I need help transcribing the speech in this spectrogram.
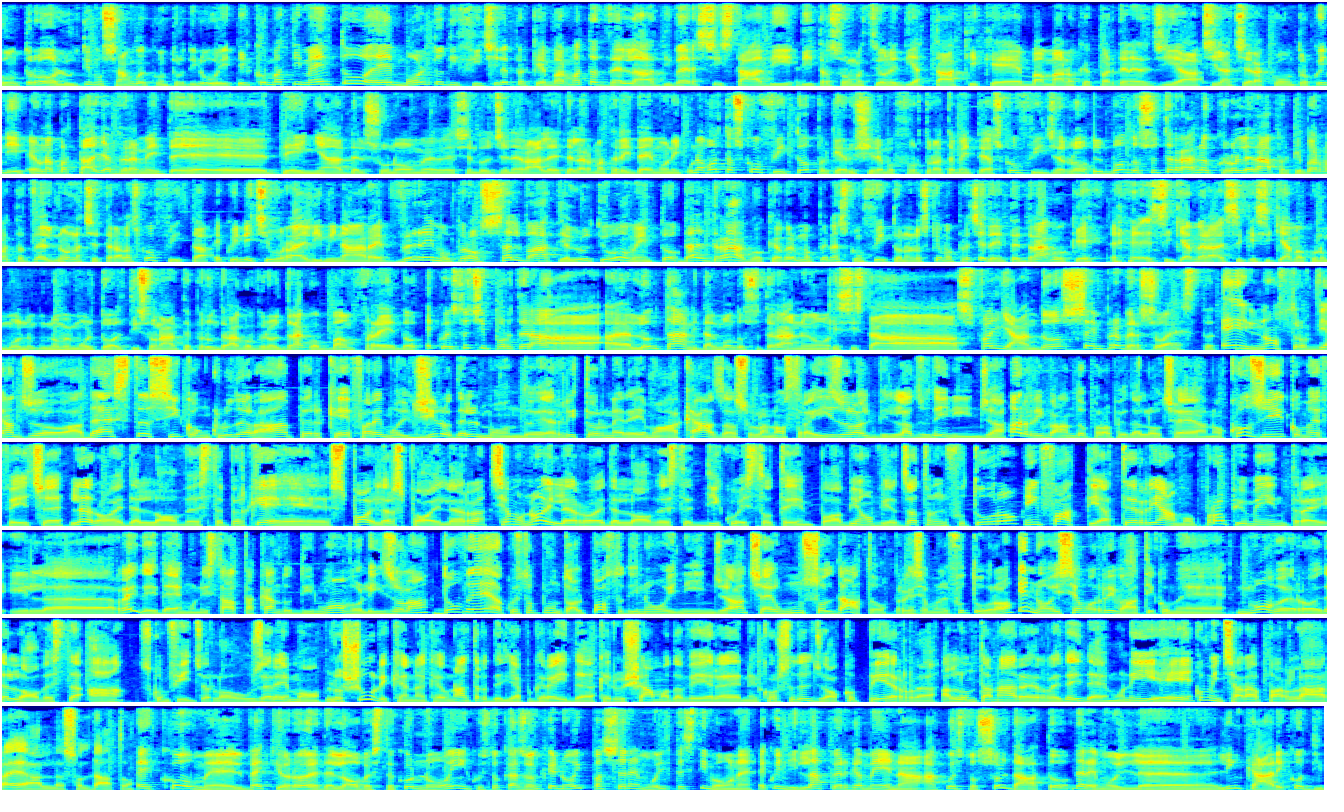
scontro all'ultimo sangue contro di lui. Il combattimento è molto difficile perché Barmatazel ha diversi stadi di trasformazione di attacchi che man mano che perde energia ci lancerà contro. Quindi è una battaglia veramente degna del suo nome essendo il generale dell'armata dei demoni. Una volta sconfitto perché riusciremo fortunatamente a sconfiggerlo il mondo sotterraneo crollerà perché Barmatazel non accetterà la sconfitta e quindi ci vorrà eliminare. Verremo però salvati all'ultimo momento dal drago che avremmo appena sconfitto nello schema precedente drago che eh, si chiamerà che si chiama con un, un nome molto altisonante per un drago ovvero il drago Banfredo e questo ci porterà eh, lontani dal mondo sotterraneo che si sta sfagliando sempre verso est. E il nostro viaggio ad est si concluderà perché faremo il giro del mondo e ritorneremo a casa sulla nostra isola, il villaggio dei ninja, arrivando proprio dall'oceano, così come fece l'eroe dell'Ovest, perché spoiler spoiler, siamo noi l'eroe dell'Ovest di questo tempo, abbiamo viaggiato nel futuro e infatti atterriamo proprio mentre il re dei demoni sta attaccando di nuovo l'isola, dove a questo punto al posto di noi ninja c'è un soldato, perché siamo nel futuro, e noi siamo arrivati come nuovo eroe dell'Ovest a sconfiggerlo. Useremo lo Shuriken, che è un altro degli upgrade che riusciamo ad avere nel corso del gioco, per allontanare il re dei demoni e cominciare a parlare al soldato. E come il vecchio eroe dell'Ovest con noi, in questo caso anche noi passeremo il testimone e quindi la pergamena a questo soldato daremo il, l'incarico di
